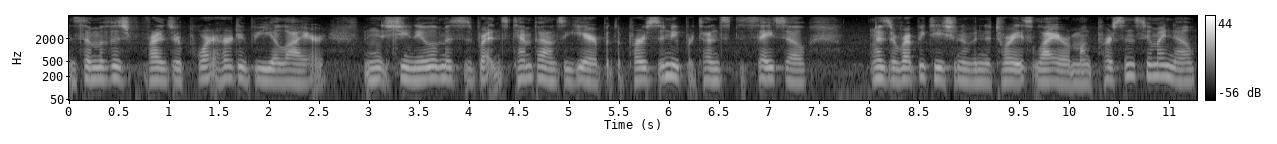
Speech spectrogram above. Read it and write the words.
and some of his friends report her to be a liar. And she knew of Mrs. Breton's ten pounds a year, but the person who pretends to say so has a reputation of a notorious liar among persons whom I know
